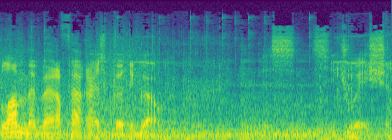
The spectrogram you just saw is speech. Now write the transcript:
Flammewerfer is good to go in this situation.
